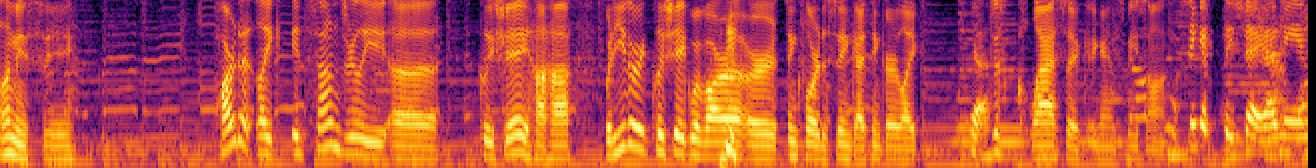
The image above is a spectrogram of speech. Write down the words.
Let me see. Part of like it sounds really uh cliche, haha. But either cliche Guevara or Sink Florida Sink, I think are like Yeah. just classic Against Me songs. I think it's cliche. I mean,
